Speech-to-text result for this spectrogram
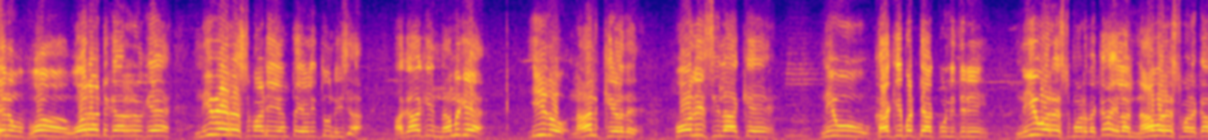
ಏನು ಹೋರಾಟಗಾರರಿಗೆ ನೀವೇ ಅರೆಸ್ಟ್ ಮಾಡಿ ಅಂತ ಹೇಳಿದ್ದು ನಿಜ. ಹಾಗಾಗಿ ನಮಗೆ ಇದು ನಾನು ಕೇಳಿದೆ, ಪೊಲೀಸ್ ಇಲಾಖೆ ನೀವು ಕಾಕಿ ಬಟ್ಟೆ ಹಾಕ್ಕೊಂಡಿದ್ದೀರಿ, ನೀವು ಅರೆಸ್ಟ್ ಮಾಡಬೇಕಾ, ಇಲ್ಲ ನಾವು ಅರೆಸ್ಟ್ ಮಾಡಬೇಕಾ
